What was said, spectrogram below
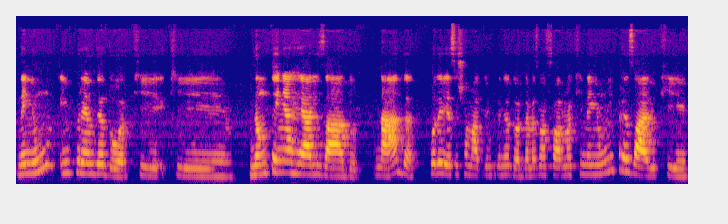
nenhum empreendedor que, que não tenha realizado nada poderia ser chamado de empreendedor, da mesma forma que nenhum empresário que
